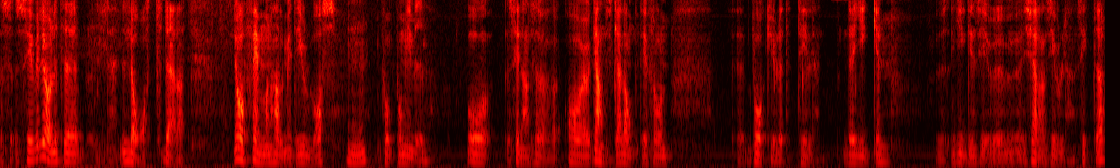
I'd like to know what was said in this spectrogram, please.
så, så är väl jag lite lat där att jag har fem och en halv meter hjulbas Mm. på, på min bil. Och sedan så har jag ganska långt ifrån eh, bakhjulet till där jiggen jiggens hjul- kärrans hjul sitter.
